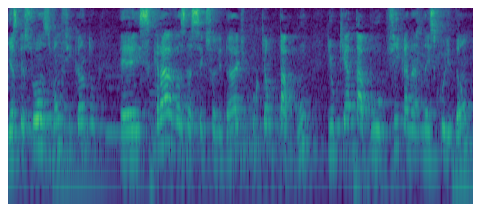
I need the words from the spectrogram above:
E as pessoas vão ficando é, escravas da sexualidade porque é um tabu e o que é tabu fica na, na escuridão.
